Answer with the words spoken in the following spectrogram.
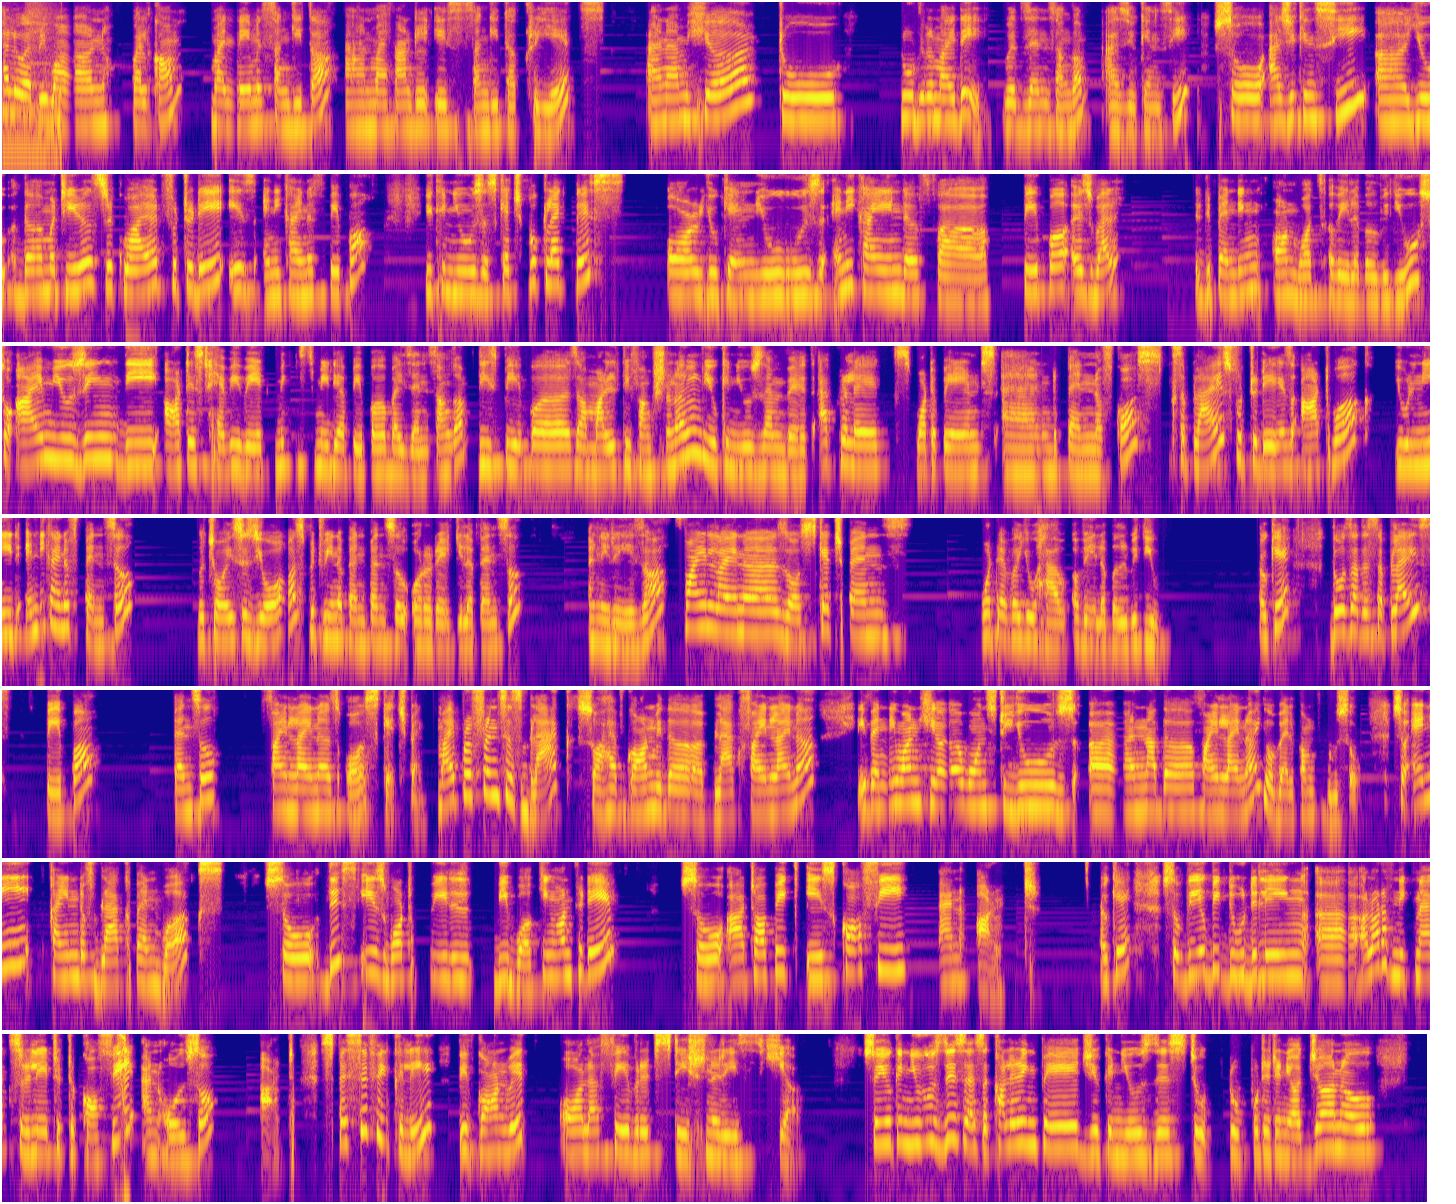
Hello, everyone. Welcome. My name is Sangita, and my handle is Sangita Creates. And I'm here to doodle my day with Zen Sangam, as you can see. So, as you can see, uh, you the materials required for today is any kind of paper. You can use a sketchbook like this, or you can use any kind of uh, paper as well depending on what's available with you. So I'm using the artist heavyweight mixed media paper by Zen Sangam. These papers are multifunctional. You can use them with acrylics, water paints, and pen, of course. Supplies for today's artwork. You will need any kind of pencil. The choice is yours between a pen pencil or a regular pencil, an eraser, fine liners or sketch pens, whatever you have available with you. Okay, those are the supplies paper, pencil, fine liners, or sketch pen. My preference is black, so I have gone with a black fine liner. If anyone here wants to use uh, another fine liner, you're welcome to do so. So, any kind of black pen works. So, this is what we'll be working on today. So, our topic is coffee and art. Okay, so we'll be doodling uh, a lot of knickknacks related to coffee and also art. Specifically, we've gone with all our favorite stationaries here. So you can use this as a coloring page. You can use this to, to put it in your journal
